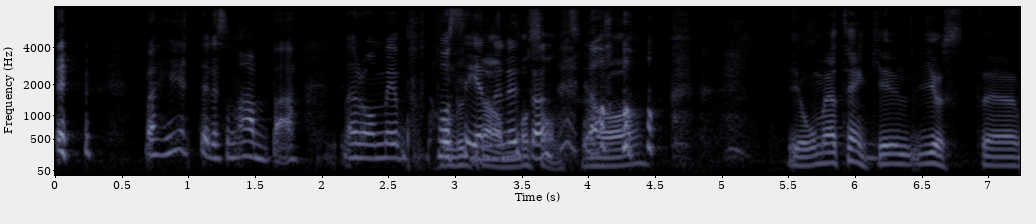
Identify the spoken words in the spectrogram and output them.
vad heter det som ABBA, när de är på scenen? Utan, sånt. Ja. Jo, men jag tänker just eh,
